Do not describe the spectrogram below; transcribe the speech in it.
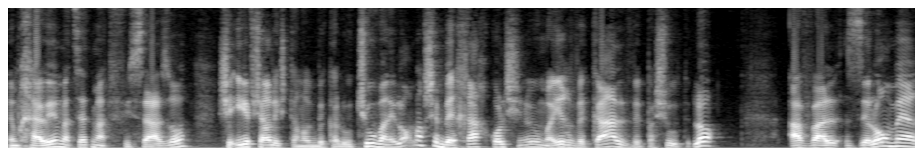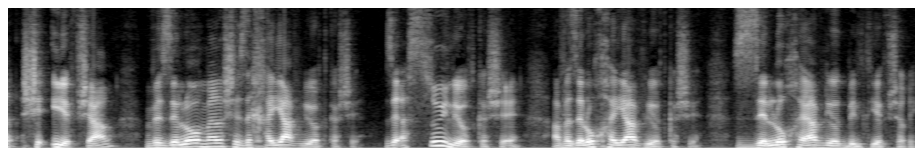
הם חייבים לצאת מהתפיסה הזאת שאי אפשר להשתנות בקלות. שוב, אני לא אומר שבהכרח כל שינוי הוא מהיר וקל ופשוט, לא. אבל זה לא אומר שאי אפשר, וזה לא אומר שזה חייב להיות קשה. זה עשוי להיות קשה, אבל זה לא חייב להיות קשה. זה לא חייב להיות בלתי אפשרי.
